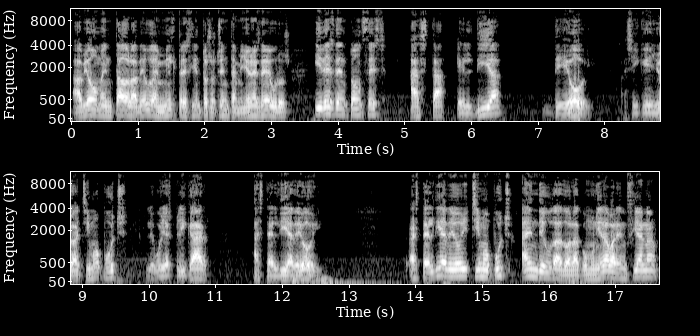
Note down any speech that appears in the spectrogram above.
había aumentado la deuda en 1.380 millones de euros y desde entonces hasta el día de hoy. Así que yo a Chimo Puig le voy a explicar hasta el día de hoy. Hasta el día de hoy, Chimo Puig ha endeudado a la comunidad valenciana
